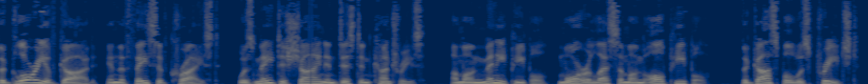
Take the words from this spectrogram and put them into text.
The glory of God, in the face of Christ, was made to shine in distant countries, among many people, more or less among all people. The gospel was preached,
